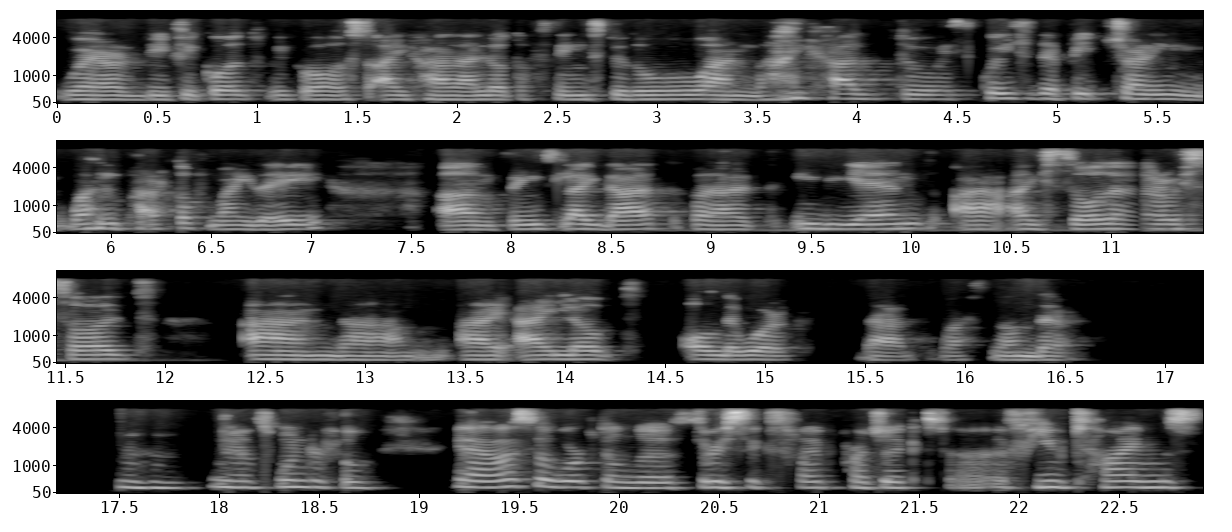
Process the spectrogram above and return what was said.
were difficult because I had a lot of things to do and I had to squeeze the picture in one part of my day and things like that. But in the end, I, I saw the result and um, I, I loved all the work that was done there. Mm-hmm. It's wonderful. Yeah, I also worked on the 365 project uh, a few times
